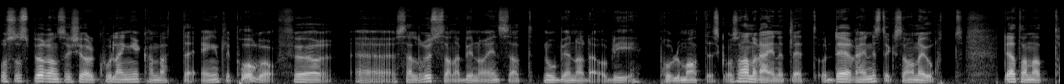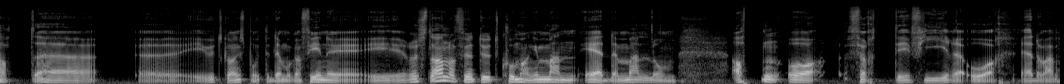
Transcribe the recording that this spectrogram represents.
Og så spør han seg sjøl hvor lenge kan dette egentlig pågå før selv russerne begynner å innse at nå begynner det å bli problematisk. Og så har han regnet litt, og det regnestykket som han har gjort, det at han har tatt uh, uh, i utgangspunktet demografien i, i, Russland og funnet ut hvor mange menn er det mellom 18 og 44 år, er det vel.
